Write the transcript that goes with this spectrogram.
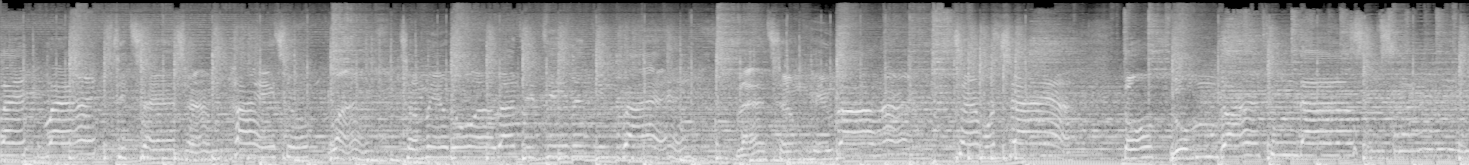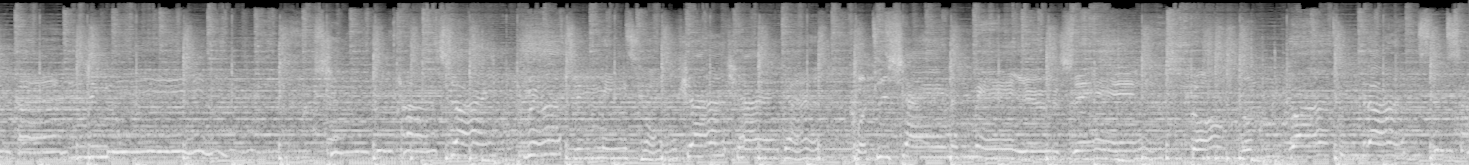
เล็ก ทำให้รักเธอหมดใจตกหลุมรักของดาวซ้ำๆเป็นอย่างนี้ฉันเพิ่งเข้าใจเมื่อที่มีเธอข้างกายกันคนที่ใช่มันไมีอยู่จริงตกหลุมรักของเราซ้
